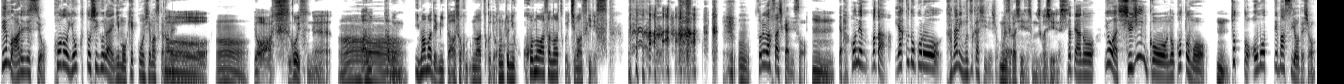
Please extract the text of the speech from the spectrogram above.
でもあれですよ。この翌年ぐらいにもう結婚してますからね。あうん。あ。いやー、すごいっすね。ああの、多分、今まで見た浅野敦子で本当にこの浅野敦子一番好きです。うん。それは確かにそう。うん。いや、ほんで、また、役どころ、かなり難しいでしょ。難しいです、難しいですだ。ってあの、要は主人公のことも、うん。ちょっと思ってますよでしょ？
